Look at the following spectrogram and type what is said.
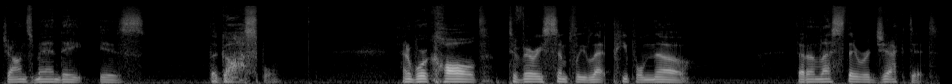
John's mandate is the gospel. And we're called to very simply let people know that unless they reject it,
